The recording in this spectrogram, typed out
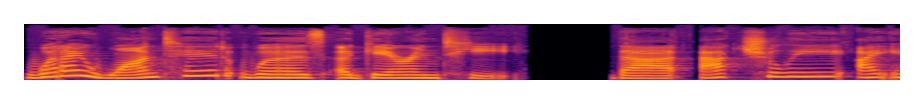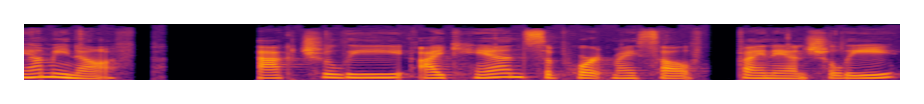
What I wanted was a guarantee that actually I am enough. Actually, I can support myself financially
